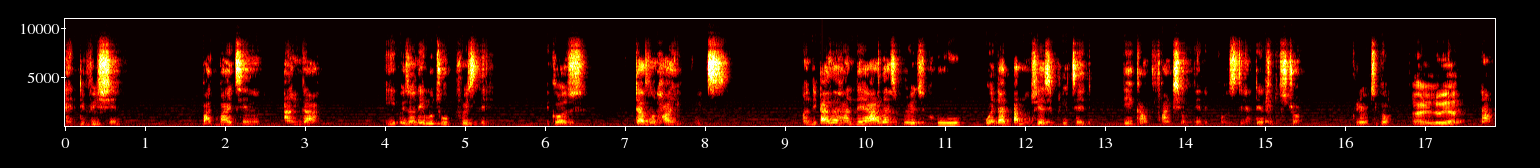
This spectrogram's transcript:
and division, backbiting, anger. He is unable to operate there because that's not how he operates. On the other hand, there are other spirits who, when that atmosphere is created, they can function within it because they are there to destroy. Glory to God. Hallelujah. Now,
